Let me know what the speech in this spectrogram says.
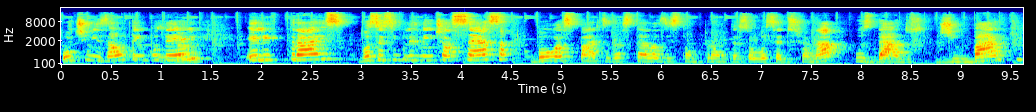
otimizar o tempo dele. Tá. Ele traz, você simplesmente acessa, boas partes das telas estão prontas, é só você adicionar os dados de embarque,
